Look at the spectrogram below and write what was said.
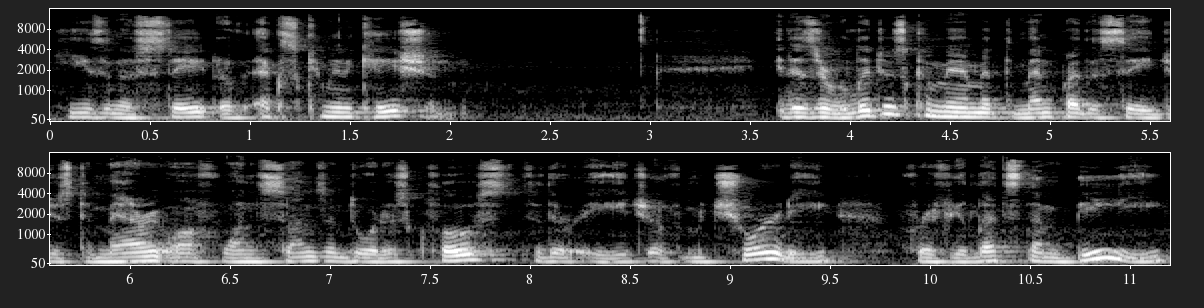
he's in a state of excommunication. It is a religious commandment meant by the sages to marry off one's sons and daughters close to their age of maturity, for if he lets them be,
